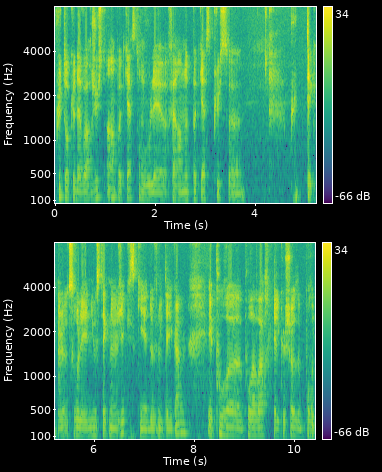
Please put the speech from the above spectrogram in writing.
plutôt que d'avoir juste un podcast, on voulait faire un autre podcast plus sur les news technologiques, ce qui est devenu Télécom, et pour, euh, pour avoir quelque chose, pour,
